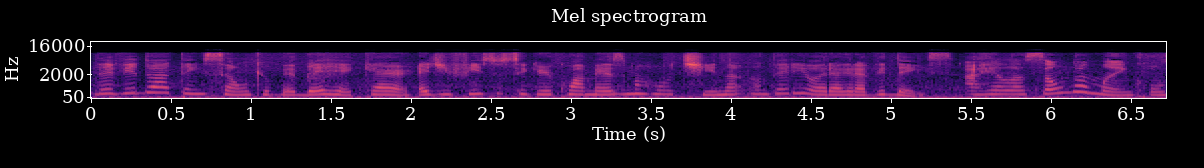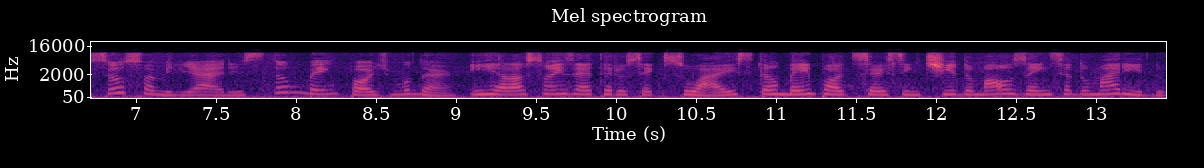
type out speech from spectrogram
Devido à atenção que o bebê requer, é difícil seguir com a mesma rotina anterior à gravidez. A relação da mãe com seus familiares também pode mudar. Em relações heterossexuais, também pode ser sentido uma ausência do marido,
